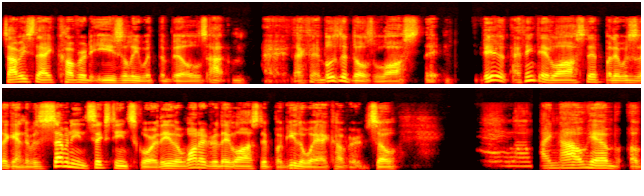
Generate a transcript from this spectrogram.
So obviously, I covered easily with the Bills. I, I believe the Bills lost it. I think they lost it, but it was again, it was a 17 16 score. They either won it or they lost it, but either way, I covered. So I now have a,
